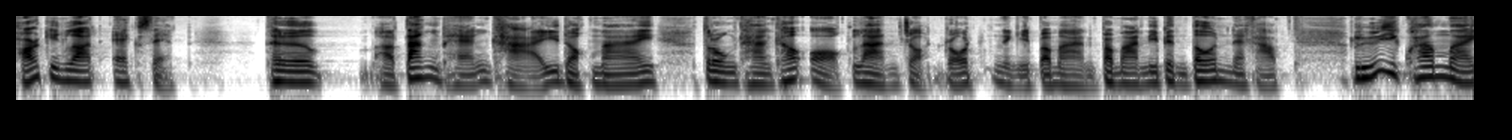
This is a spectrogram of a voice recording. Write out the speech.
parking lot exit เธอเอ่อตั้งแผงขายดอกไม้ ตรงทางเข้าออกลานจอดรถอย่างนี้ประมาณประมาณนี้เป็นต้นนะครับ หรืออีกความหมาย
